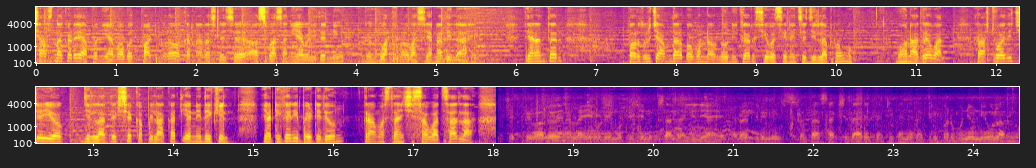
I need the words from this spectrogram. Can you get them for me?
शासनाकडे आपण याबाबत पाठपुरावा करणार असल्याचं आश्वासन यावेळी त्यांनी वरफळवासियांना दिलं आहे. त्यानंतर परतूरचे आमदार बबनराव लोणीकर शिवसेनेचे जिल्हाप्रमुख मोहन अग्रवाल राष्ट्रवादीचे युवक जिल्हाध्यक्ष कपिल आकात यांनी देखील या ठिकाणी भेटी देऊन ग्रामस्थांशी संवाद साधला. चक्रीवादळ झाला एवढी मोठी जी नुकसान झालेली आहे रात्री मी स्वतः साक्षीदार आहे त्या ठिकाणी रात्री परभणीहून येऊ लागलो.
